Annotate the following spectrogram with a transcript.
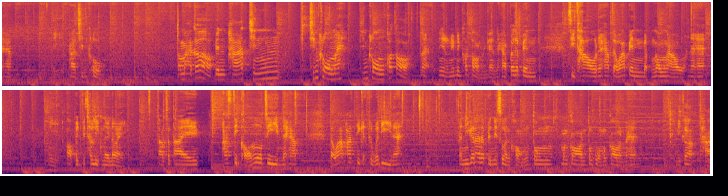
นะครับนี่พาร์ทชิ้นโครง ต่อมาก็เป็นพาร์ทชิ้นชิ้นโครงไหมชิ้นโครงข้อต่อนะนี่ตรงนี้เป็นข้อต่อเหมือนกันนะครับ ก็จะเป็นสีเทานะครับ แต่ว่าเป็นแบบเงาเงานะฮะนี่ออกเป็นปิทลิกหน่อยๆ ตามสไตล์พลาสติกของโมจีนนะครับ แต่ว่าพลาสติกถือว่าดีนะ อันนี้ก็น่าจะเป็นในส่วนของตรงมังกรตรงหัวมังกรนะฮะ นี่ก็เท้า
